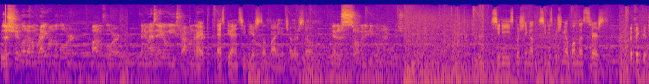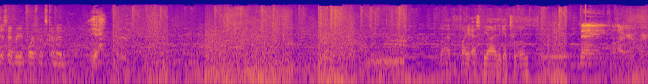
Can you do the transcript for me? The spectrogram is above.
There's a shitload of them right on the Lord, the bottom floor. If anyone has AoEs, drop them Right. there. SBI and CD are still fighting each other, so Yeah, there's so many people in there. Holy shit. CD's pushing up. CD's pushing up on the stairs. I think they just had reinforcements come in. Yeah. They'll have to fight SBI to get to him. They killed our arrow part.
